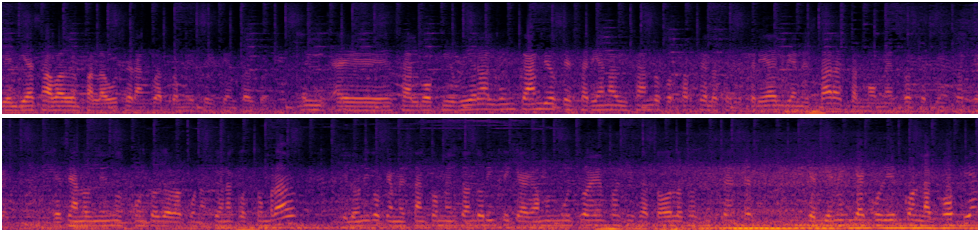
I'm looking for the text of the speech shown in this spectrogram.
y el día sábado en Palau serán 4.600 dosis. Y, eh, salvo que hubiera algún cambio que estarían avisando por parte de la Secretaría del Bienestar, hasta el momento se piensa que, que sean los mismos puntos de vacunación acostumbrados y lo único que me están comentando ahorita y que hagamos mucho énfasis a todos los asistentes que tienen que acudir con la copia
